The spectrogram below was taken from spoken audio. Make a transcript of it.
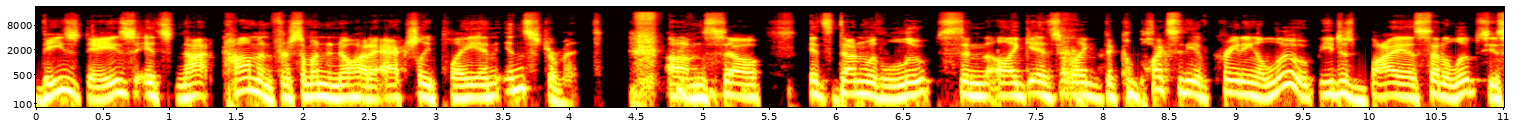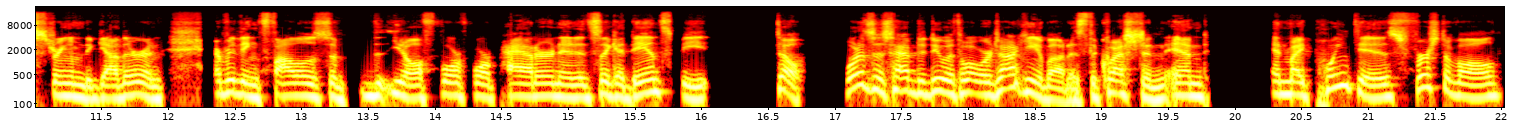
these days it's not common for someone to know how to actually play an instrument. Um, so it's done with loops and like it's like the complexity of creating a loop. You just buy a set of loops, you string them together, and everything follows a you know a four four pattern, and it's like a dance beat. So what does this have to do with what we're talking about? Is the question. And and my point is, first of all,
